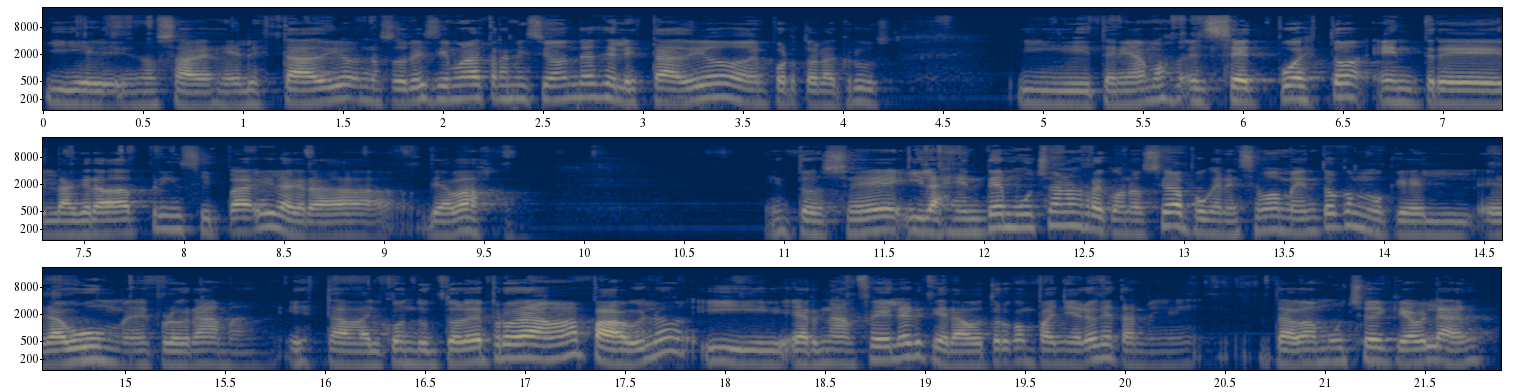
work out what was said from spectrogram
y, eh, no sabes, el estadio, nosotros hicimos la transmisión desde el estadio en Puerto La Cruz y teníamos el set puesto entre la grada principal y la grada de abajo. Entonces, y la gente mucho nos reconoció porque en ese momento como que era boom el programa. Y estaba el conductor del programa, Pablo, y Hernán Feller, que era otro compañero que también daba mucho de qué hablar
